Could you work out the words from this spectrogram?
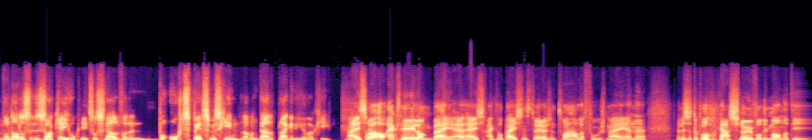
Want anders zak jij ook niet zo snel van een beoogd spits misschien naar een derde plek in de hiërarchie. maar hij is er wel al echt heel lang bij. Hè? Hij is er echt al bij sinds 2012 volgens mij. En eh, dan is het toch wel ja, sneu voor die man dat hij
